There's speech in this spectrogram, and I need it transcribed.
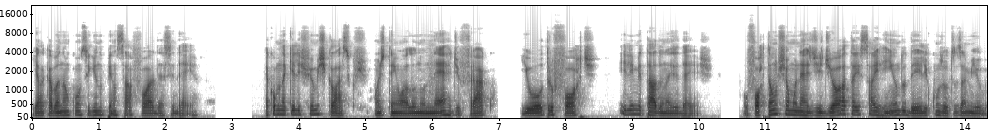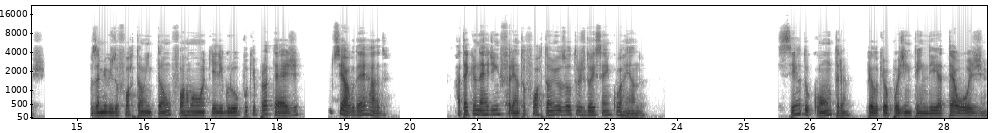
e ela acaba não conseguindo pensar fora dessa ideia. É como naqueles filmes clássicos, onde tem um aluno nerd fraco e o outro forte e limitado nas ideias. O fortão chama o nerd de idiota e sai rindo dele com os outros amigos. Os amigos do fortão então formam aquele grupo que protege se algo der errado. Até que o nerd enfrenta o fortão e os outros dois saem correndo. Ser do contra, pelo que eu pude entender até hoje,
